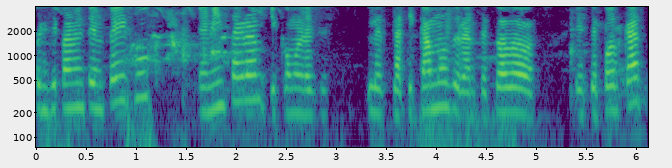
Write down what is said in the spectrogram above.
principalmente en Facebook, en Instagram y como les, les platicamos durante todo este podcast,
